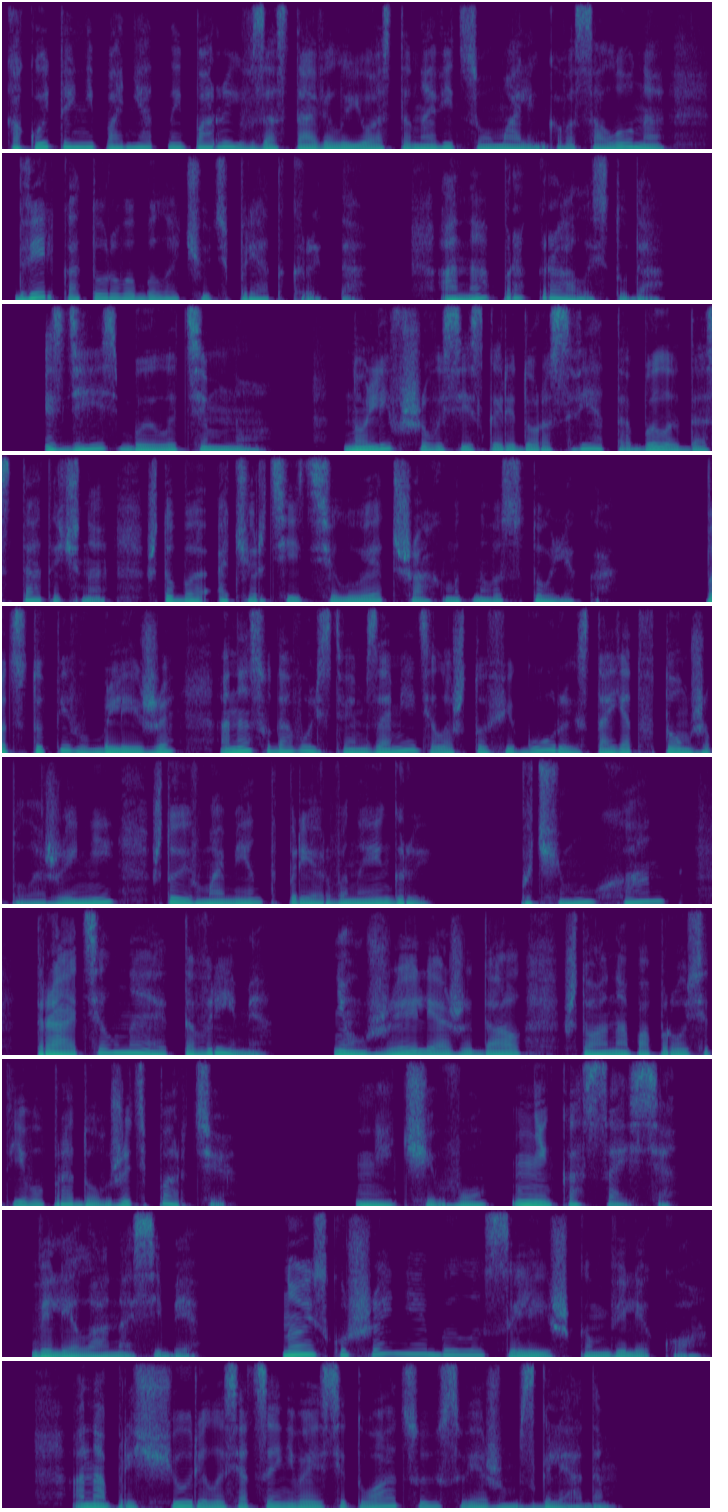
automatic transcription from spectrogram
Какой-то непонятный порыв заставил ее остановиться у маленького салона, дверь которого была чуть приоткрыта. Она прокралась туда. Здесь было темно, но лившегося из коридора света было достаточно, чтобы очертить силуэт шахматного столика. Подступив ближе, она с удовольствием заметила, что фигуры стоят в том же положении, что и в момент прерванной игры. Почему Хант тратил на это время? Неужели ожидал, что она попросит его продолжить партию? «Ничего не касайся», — велела она себе. Но искушение было слишком велико. Она прищурилась, оценивая ситуацию свежим взглядом.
